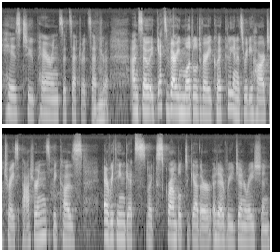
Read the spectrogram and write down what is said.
his two parents, et cetera, et cetera. Mm-hmm. And so it gets very muddled very quickly, and it's really hard to trace patterns because everything gets like scrambled together at every generation.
